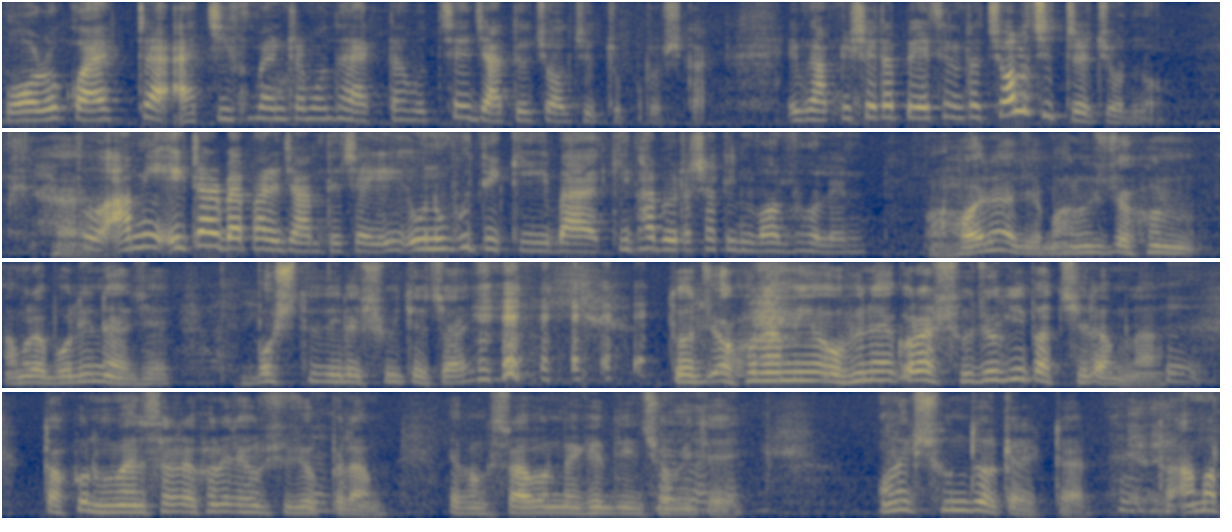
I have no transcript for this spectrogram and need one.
বড় কয়েকটা অ্যাচিভমেন্টের মধ্যে একটা হচ্ছে জাতীয় চলচ্চিত্র পুরস্কার। এবং আপনি সেটা পেয়েছেন একটা চলচ্চিত্রের জন্য। হ্যাঁ। তো আমি এটার ব্যাপারে জানতে চাই এই অনুভূতি কি বা কীভাবে ওটার সাথে ইনভলভ হলেন? হয় না যে মানুষ যখন আমরা বলি না যে বসতে দিলে শুইতে চায়। তো যখন আমি অভিনয় করার সুযোগই পাচ্ছিলাম না তখন হুমায়ুন স্যারের ওখানে যখন সুযোগ পেলাম এবং শ্রাবণ মেঘের দিন ছবিতে অনেক সুন্দর ক্যারেক্টার। তো আমার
